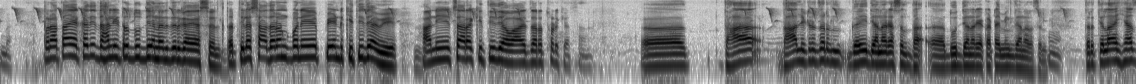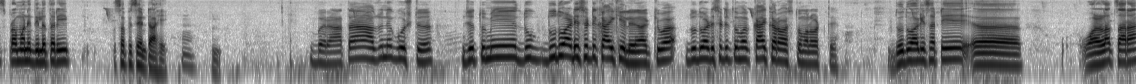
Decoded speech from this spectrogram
बरं. आता एखादी दहा लिटर दूध देणारी जर गाय असेल तर तिला साधारणपणे पेंड किती द्यावे आणि चारा किती द्यावा जरा थोडक्यात सांगा. दहा दहा लिटर जर गाई देणारे असेल दा अ, दूध देणार एका टायमिंग देणार असेल तर त्याला ह्याच प्रमाणे दिलं तरी सफिशियंट आहे. बरं आता अजून एक गोष्ट जे तुम्ही दूध दूध वाढीसाठी काय केलं? किंवा दूध वाढीसाठी तुम्हाला काय करावं असं तुम्हाला वाटतंय? दूध वाढीसाठी वाळला चारा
